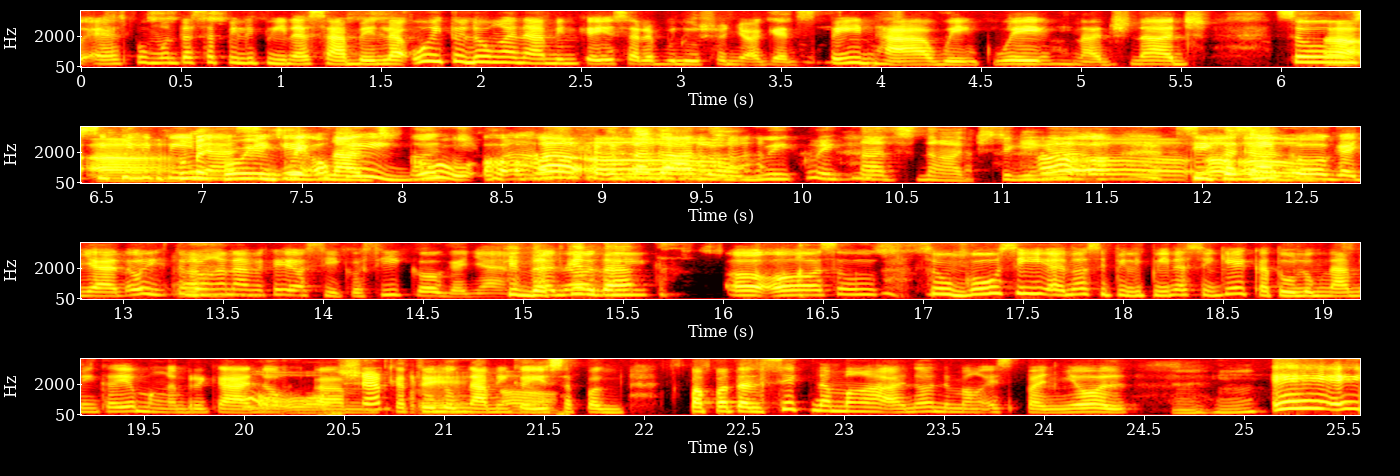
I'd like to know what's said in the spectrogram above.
US, pumunta sa Pilipinas, sabi nila, uy, tulungan namin kayo sa revolution nyo against Spain, ha? Wink, wink, nudge, nudge. So, uh, si ah. Pilipinas, wink, sige, wink, okay, nudge, go. Nudge. Oh, uh, uh, Tagalog, wink, wink, nudge, nudge. Sige nga. Uh, uh, siko, uh, siko, ganyan. Uy, tulungan namin kayo, siko, siko, ganyan. Kindat, ano, kindat. Oo, so so go si ano si Pilipinas, sige, katulong namin kayo mga Amerikano. Oo, um, syempre. katulong namin oo. kayo sa pagpapatalsik ng mga ano ng mga Espanyol. Mm-hmm. Eh, eh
